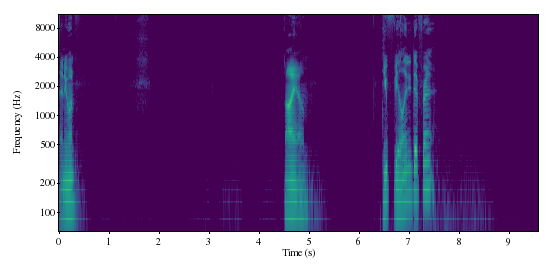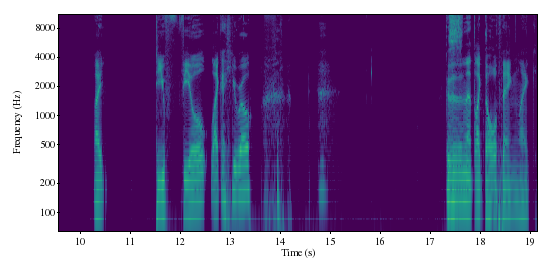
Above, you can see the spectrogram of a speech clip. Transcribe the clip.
Anyone? I am. Do you feel any different? Like, do you feel like a hero? Because isn't that like the whole thing? Like,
